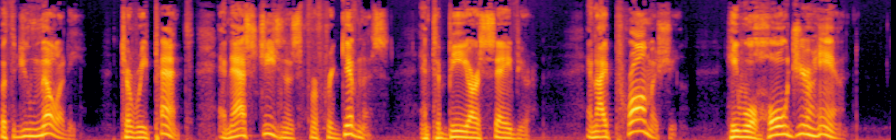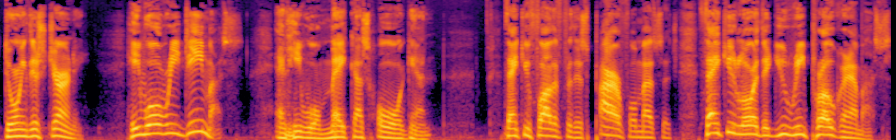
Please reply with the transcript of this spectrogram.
with humility to repent and ask Jesus for forgiveness and to be our Savior. And I promise you, he will hold your hand during this journey. He will redeem us and he will make us whole again. Thank you, Father, for this powerful message. Thank you, Lord, that you reprogram us.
